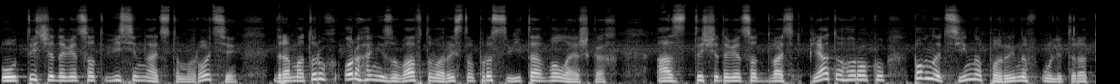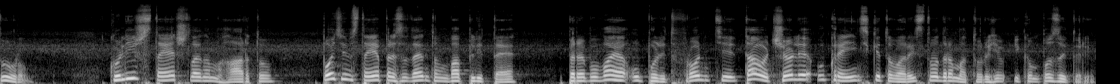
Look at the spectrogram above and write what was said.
У 1918 році драматург організував товариство просвіта в Олешках, а з 1925 року повноцінно поринув у літературу. Куліш стає членом гарту, потім стає президентом Вапліте, перебуває у політфронті та очолює Українське товариство драматургів і композиторів.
